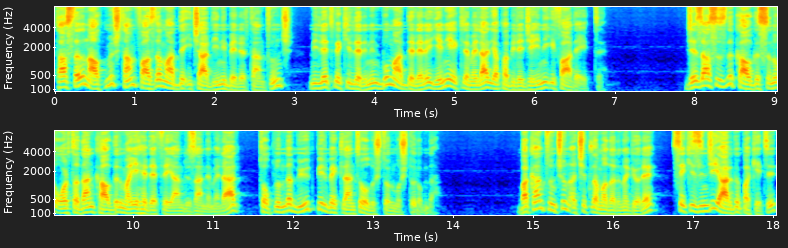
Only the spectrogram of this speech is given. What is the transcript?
Taslağın 60'tan fazla madde içerdiğini belirten Tunç, milletvekillerinin bu maddelere yeni eklemeler yapabileceğini ifade etti. Cezasızlık algısını ortadan kaldırmayı hedefleyen düzenlemeler toplumda büyük bir beklenti oluşturmuş durumda. Bakan Tunç'un açıklamalarına göre 8. yargı paketi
